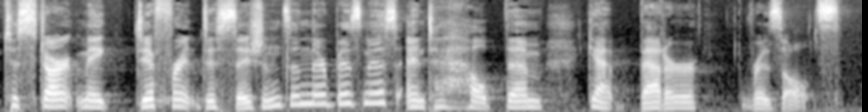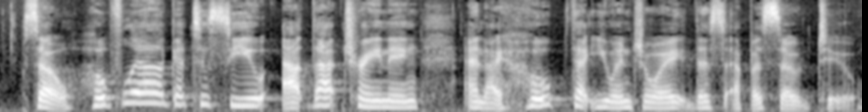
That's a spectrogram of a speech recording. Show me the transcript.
to start make different decisions in their business and to help them get better results. So, hopefully, I'll get to see you at that training, and I hope that you enjoy this episode too.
